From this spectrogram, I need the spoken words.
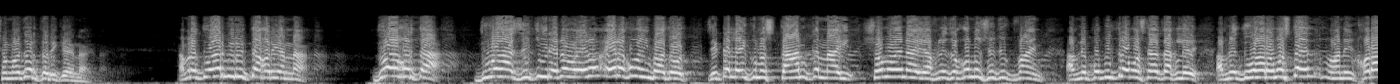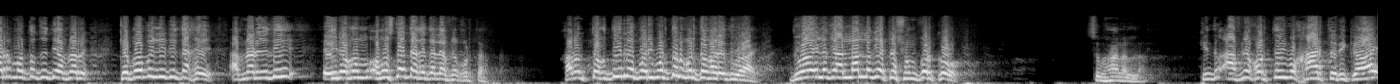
সমাজের তরিকায় নাই। আমরা দোয়ার বিরুদ্ধে করিয়ান না। দোয়া করতা, দোয়া, জিকির, এরকম ইবাদত, যেটা লাই কোনো স্থান নাই, সময় নাই, আপনি যখন সুযোগ পাইন, আপনি পবিত্র অবস্থায় থাকলে, আপনি দোয়ার অবস্থায় মানে করার মতো যদি আপনার ক্যাপাবিলিটি থাকে, আপনার যদি এইরকম অবস্থায় থাকে তাহলে আপনি করতাম। কারণ তকদিরে পরিবর্তন করতে পারে দোয়ায়। দোয়াই লোকে আল্লাহর লোকে একটা সম্পর্ক। সুহান আল্লাহ কিন্তু আপনি করতে হইব খার তরিকায়,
